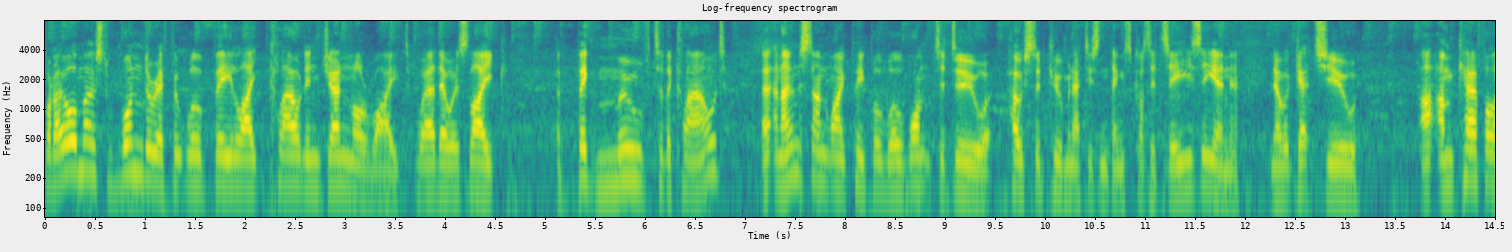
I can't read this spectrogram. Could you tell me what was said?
but I almost wonder if it will be like cloud in general, right, where there was like a big move to the cloud, and I understand why people will want to do hosted Kubernetes and things because it's easy and you know it gets you I'm careful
